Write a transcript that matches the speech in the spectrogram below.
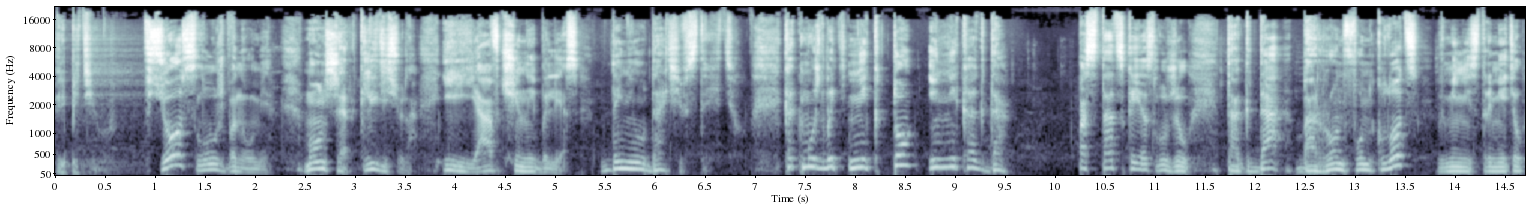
Репетилов. Все служба на уме. Mon cher, гляди сюда. И я в чины бы лез. Да неудачи встретил. Как может быть никто и никогда. По статской я служил. Тогда барон фон Клоц в министры метил,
